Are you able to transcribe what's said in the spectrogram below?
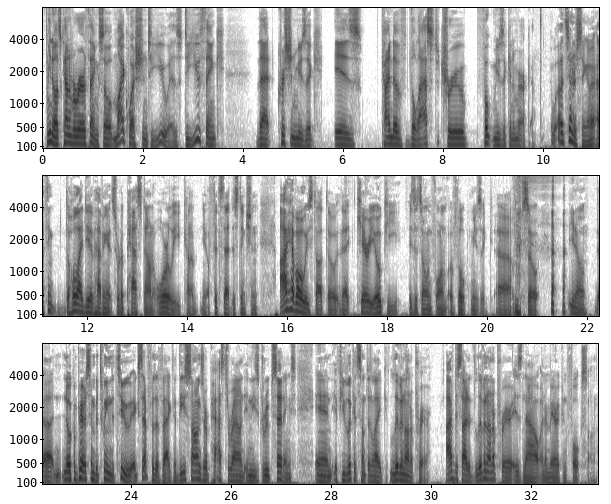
you know, it's kind of a rare thing. So, my question to you is Do you think that Christian music is kind of the last true folk music in America? Well, it's interesting. I, I think the whole idea of having it sort of passed down orally kind of you know fits that distinction. I have always thought though that karaoke is its own form of folk music. Um, so, you know, uh, no comparison between the two, except for the fact that these songs are passed around in these group settings. And if you look at something like "Living on a Prayer," I've decided that "Living on a Prayer" is now an American folk song.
